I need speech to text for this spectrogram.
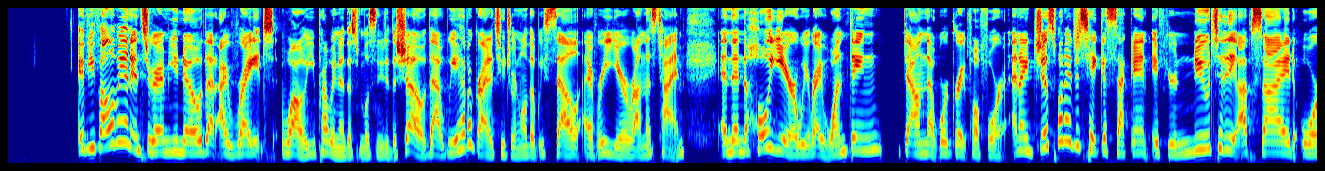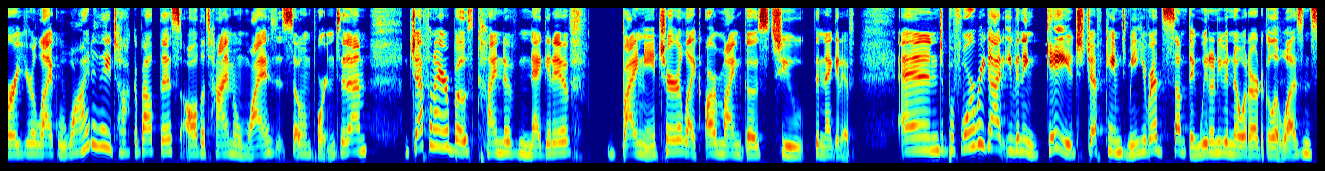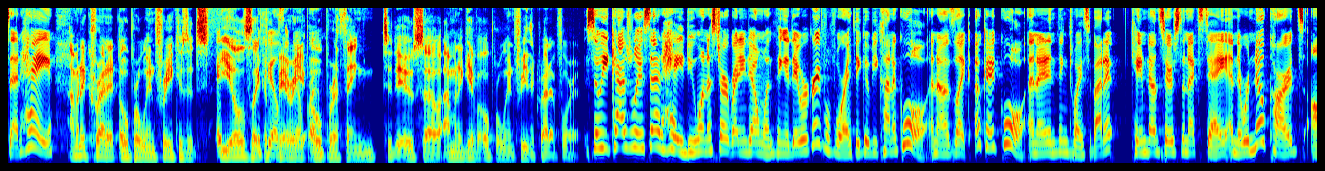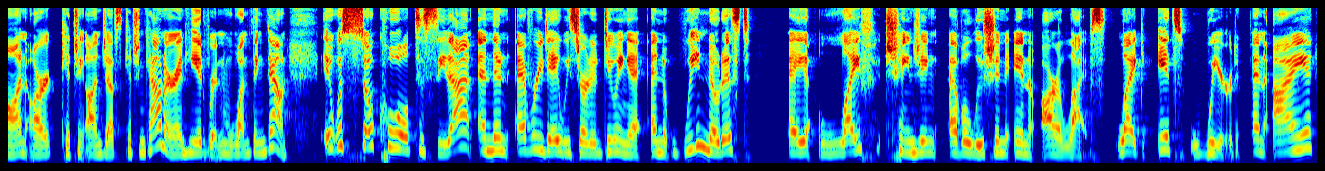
If you follow me on Instagram, you know that I write, well, you probably know this from listening to the show, that we have a gratitude journal that we sell every year around this time. And then the whole year, we write one thing down that we're grateful for. And I just wanted to take a second if you're new to the upside or you're like, why do they talk about this all the time and why is it so important to them? Jeff and I are both kind of negative by nature, like our mind goes to the negative. And before we got even engaged, Jeff came to me. He read something, we don't even know what article it was, and said, Hey, I'm going to credit Oprah Winfrey because it feels like it feels a like very Oprah. Oprah. thing to do. So I'm going to give Oprah Winfrey the credit for it. so he casually said, Hey, do you want to start writing down one thing a day we're grateful for? I think it'd be kind of cool. And I was like, Okay, cool. And I didn't think twice about it. Came downstairs the next day and there were no cards on our kitchen, on Jeff's kitchen counter. And he had written one thing down. It was so cool to see that. And then every day we started doing it and we noticed a life changing evolution in our lives. Like it's weird. And I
